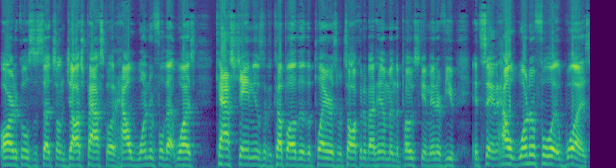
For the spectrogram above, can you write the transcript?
articles and such on Josh Paschal and how wonderful that was. Cash Daniels and a couple other the players were talking about him in the post-game interview and saying how wonderful it was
